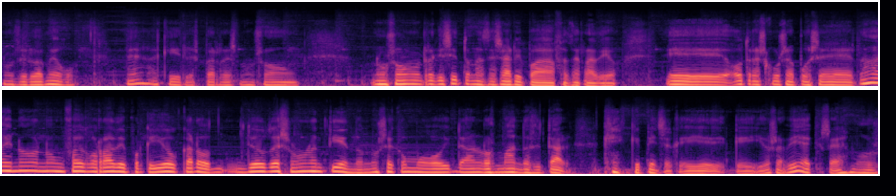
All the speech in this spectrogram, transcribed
no sirve amigo. Aquí los perres no son no son un requisito necesario para hacer radio. Eh, otra excusa puede ser, ay no, no hago radio porque yo, claro, yo de eso no lo entiendo, no sé cómo dan los mandos y tal. ¿Qué, piensas? Que, que, yo sabía que sabemos,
